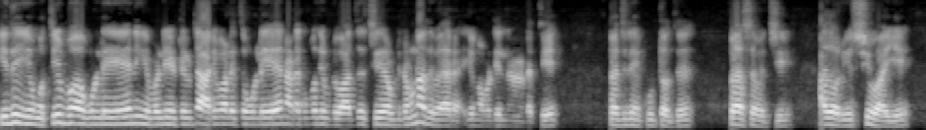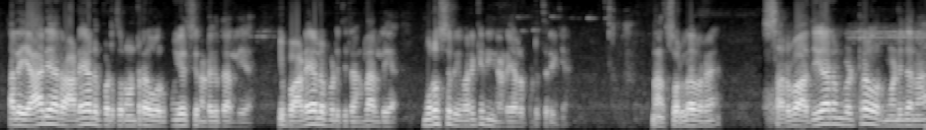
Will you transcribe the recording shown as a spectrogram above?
இது இவங்க திமுகக்குள்ளேயே நீங்க வெளியிட்டுக்கிட்டு அறிவாலயத்துக்குள்ளேயே நடக்கும்போது இப்படி வந்துச்சு அப்படின்னோம்னா அது வேற. இவங்க வெளியில நடத்தி ரஜினியை கூட்டு வந்து பேச வச்சு அது ஒரு இஷ்யூ ஆகி அதில் யார் யார் அடையாளப்படுத்தணுன்ற ஒரு முயற்சி நடக்குதா இல்லையா? இப்போ அடையாளப்படுத்திட்டாங்களா இல்லையா? முரசொலி வரைக்கும் நீங்கள் அடையாளப்படுத்துறீங்க. நான் சொல்ல வரேன் சர்வ அதிகாரம் பெற்ற ஒரு மனிதனா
